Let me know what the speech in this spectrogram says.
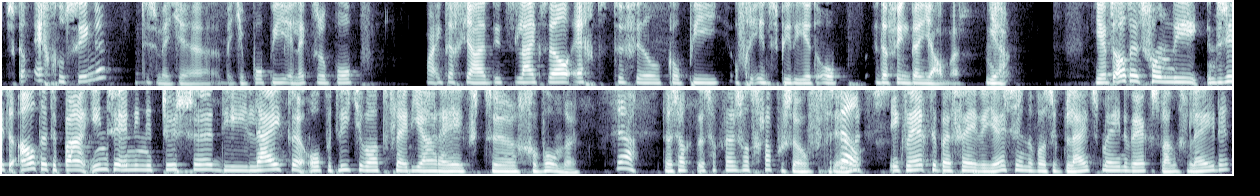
Ze kan echt goed zingen. Het is een beetje, een beetje poppy, electropop. Maar ik dacht, ja, dit lijkt wel echt te veel kopie of geïnspireerd op. Dat vind ik dan jammer. Ja. Je hebt altijd van die. Er zitten altijd een paar inzendingen tussen. die lijken op het liedje wat verleden jaren heeft eh, gewonnen. Ja. Dan zal, ik, dan zal ik daar eens wat grappigs over vertellen. Vertel. Ik werkte bij VWS en dan was ik beleidsmedewerker, is lang geleden.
